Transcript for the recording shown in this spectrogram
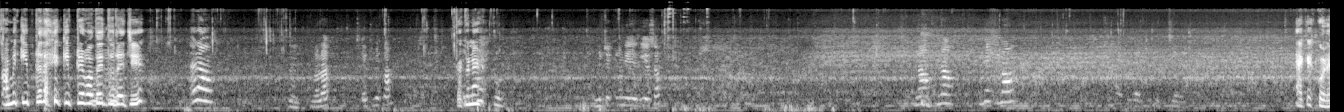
আমি কিপটে দেখে কিপটের মতোই তুলেছি হুম, নোনা একটু খাও এখন নিচে একটু নিয়ে গিয়ে সব নাও নাও বেশ নাও এক এক করে।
